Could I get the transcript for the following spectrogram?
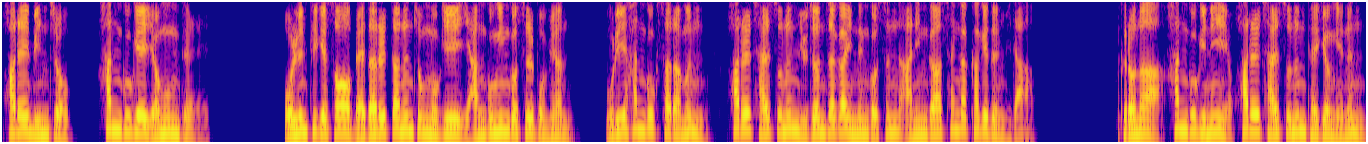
활의 민족, 한국의 영웅들 올림픽에서 메달을 따는 종목이 양궁인 것을 보면 우리 한국 사람은 활을 잘 쏘는 유전자가 있는 것은 아닌가 생각하게 됩니다. 그러나 한국인이 활을 잘 쏘는 배경에는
